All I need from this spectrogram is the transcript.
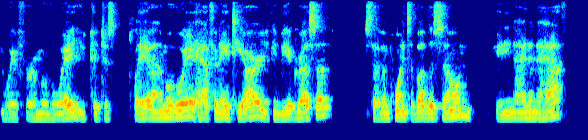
You wait for a move away. You could just play it on a move away, half an ATR. You can be aggressive, seven points above the zone, 89 and a half.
